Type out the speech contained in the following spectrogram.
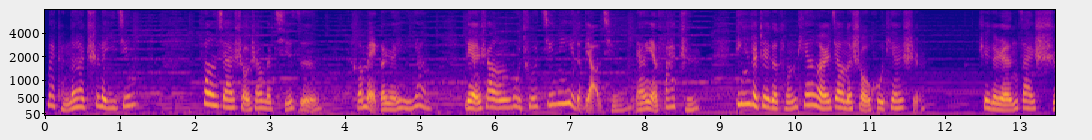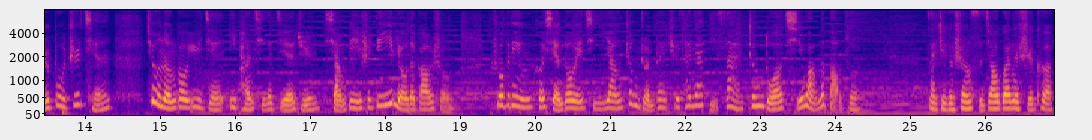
麦肯纳吃了一惊，放下手上的棋子，和每个人一样，脸上露出惊异的表情，两眼发直。盯着这个从天而降的守护天使，这个人在十步之前就能够预见一盘棋的结局，想必是第一流的高手，说不定和显多维奇一样，正准备去参加比赛，争夺棋王的宝座。在这个生死交关的时刻，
